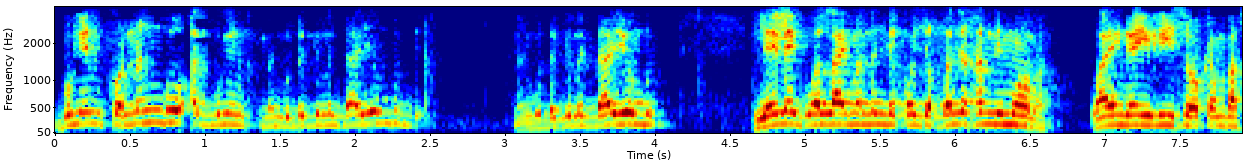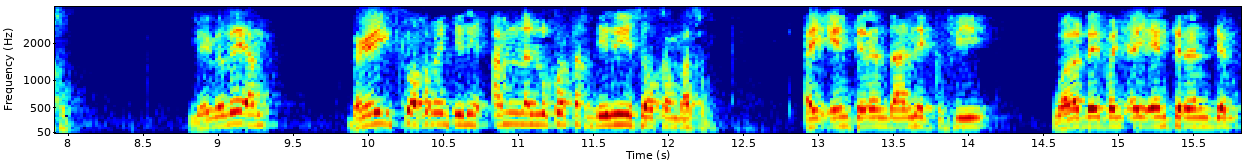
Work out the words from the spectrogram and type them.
bu ngeen ko nangoo ak bu ngeen ko nangu dëgg nag daa yombut de nangu dëgg nag daa yombut léeg-léeg wallaay mën nañ la ko jox ba nga xam ni mooma waaye ngay riisoo ka mbasu léegi day am da ngay gis koo xamante ni am na lu ko tax di riisoo ka mbasu ay intérêt daa nekk fii wala day bañ ay intérêt dem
